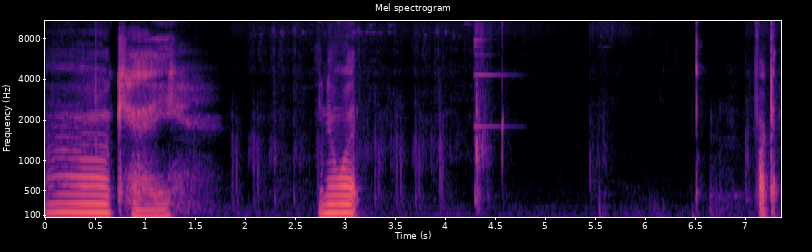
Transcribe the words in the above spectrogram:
Okay. You know what? Fuck it.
